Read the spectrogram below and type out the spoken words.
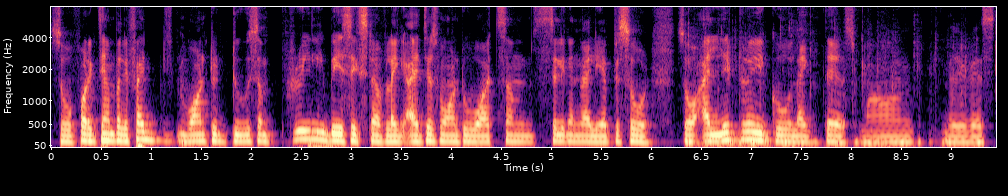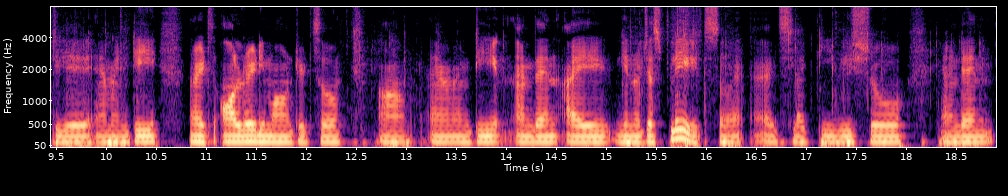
So for example, if I want to do some really basic stuff like I just want to watch some Silicon Valley episode. So I literally go like this mount SDA MNT it's already mounted so uh, and then I you know just play it. So it's like TV show and then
